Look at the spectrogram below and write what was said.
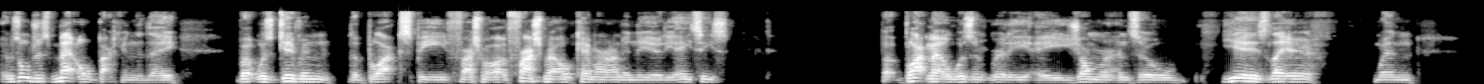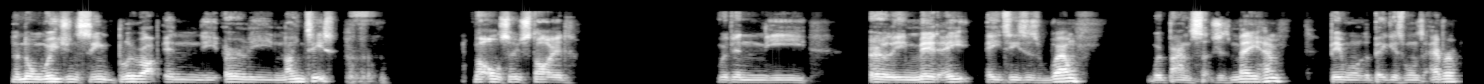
it was all just metal back in the day but was given the black speed thrash metal uh, thrash metal came around in the early 80s But black metal wasn't really a genre until years later when the Norwegian scene blew up in the early 90s, but also started within the early mid 80s as well, with bands such as Mayhem being one of the biggest ones ever.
